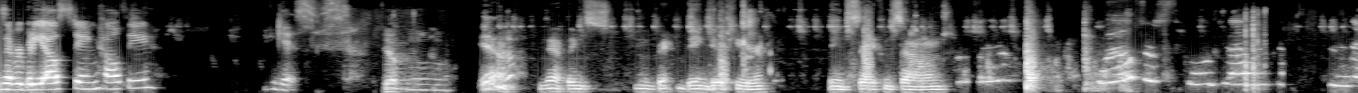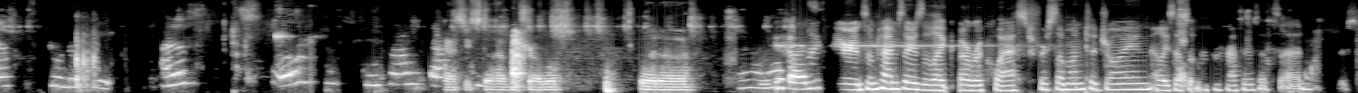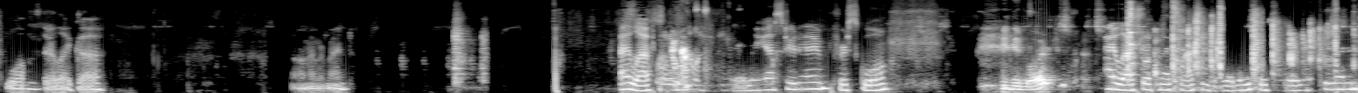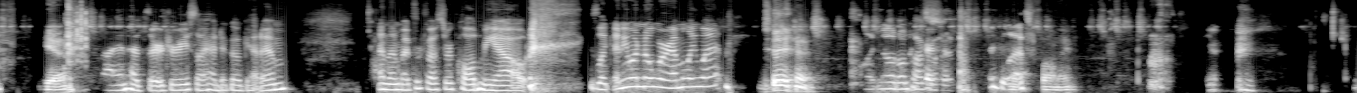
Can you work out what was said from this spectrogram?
Is everybody else staying healthy? Yes. Yep. Yeah, yeah, things being good here, being safe and sound. What else is school zone that's gonna be? I just. Cassie's still having trouble, but uh, I don't know, bud. And sometimes there's like a request for someone to join. At least that's what my professors have said for schools. They're like a oh never mind. I left early yesterday for school. you did what? I left one of my classes early for school yesterday. Yeah. Ryan had surgery, so I had to go get him. And then my professor called me out. He's like, "Anyone know where Emily went?" I'm like, no, don't talk about it. That's funny.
